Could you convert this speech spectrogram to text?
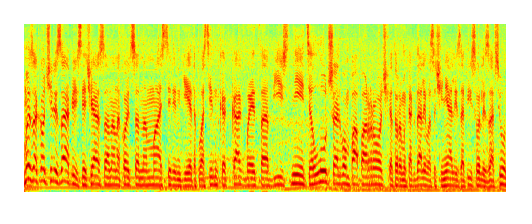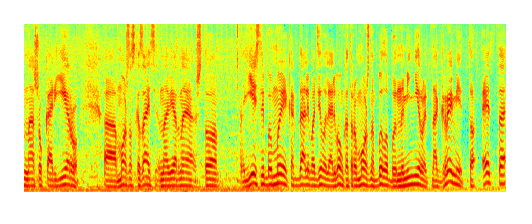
Мы закончили запись. Сейчас она находится на мастеринге. Эта пластинка, как бы это объяснить, лучший альбом Папа Роч, который мы когда-либо сочиняли и записывали за всю нашу карьеру. А, Можно сказать, наверное, что если бы мы когда-либо делали альбом, который можно было бы номинировать на Грэмми, то это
